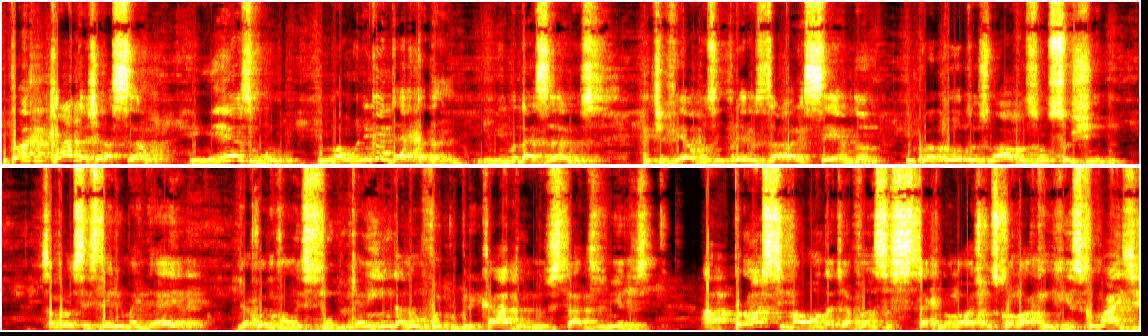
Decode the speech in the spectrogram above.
Então, a cada geração, e mesmo em uma única década, no mínimo 10 anos, a gente vê alguns empregos desaparecendo, enquanto outros novos vão surgindo. Só para vocês terem uma ideia, de acordo com um estudo que ainda não foi publicado nos Estados Unidos, a próxima onda de avanços tecnológicos coloca em risco mais de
